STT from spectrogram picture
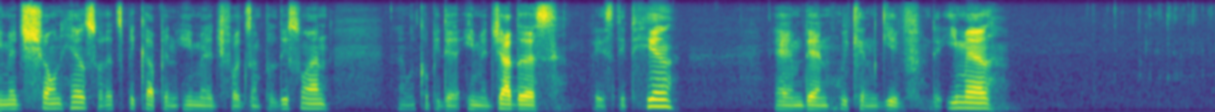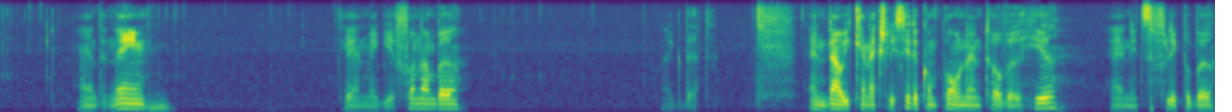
image shown here. So let's pick up an image, for example, this one. And we'll copy the image address, paste it here, and then we can give the email and the name and maybe a phone number like that and now we can actually see the component over here and it's flippable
